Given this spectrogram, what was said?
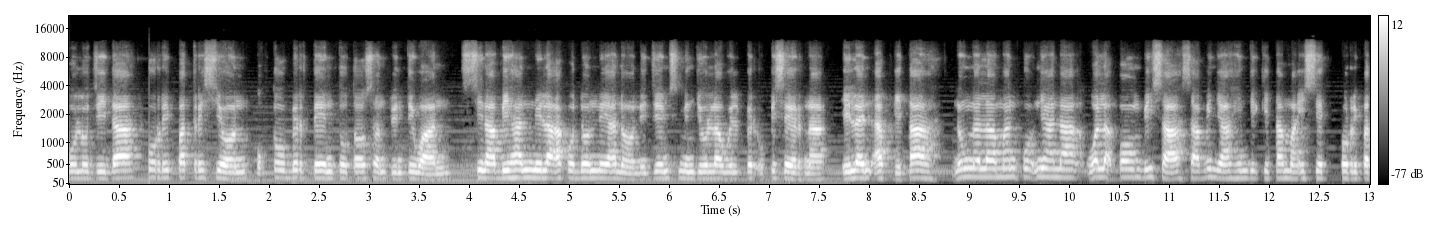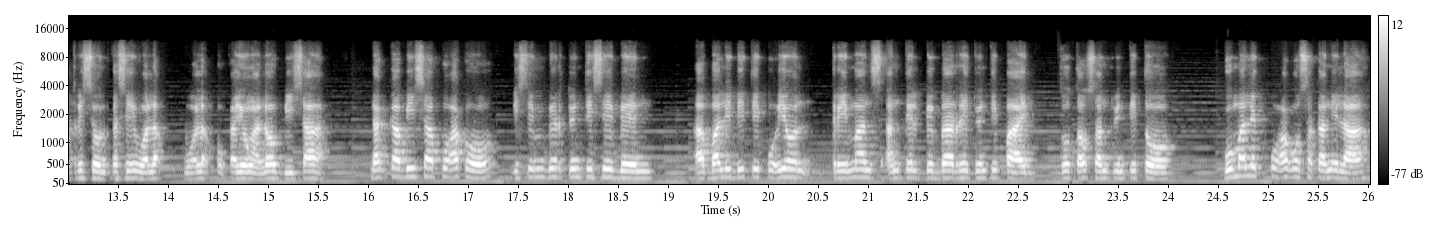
Polo Jida for repatriation October 10, 2021. Sinabihan nila ako doon ni ano ni James Mindula welfare officer na i-line up kita. Nung nalaman po niya na wala po ang visa, sabi niya hindi kita maisit for repatriation kasi wala wala po kayong ano visa. Nagka-visa po ako December 27, ah, validity po 'yon, 3 months until February 25, 2022 bumalik po ako sa kanila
